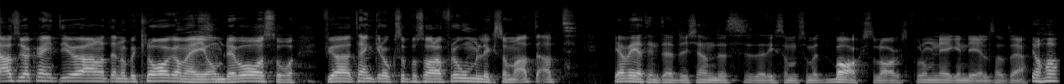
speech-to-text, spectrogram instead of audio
alltså jag kan inte göra annat än att beklaga mig om det var så. För jag tänker också på Sara From liksom, att, att jag vet inte, det kändes liksom som ett bakslag för min egen del så att säga. Jaha,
